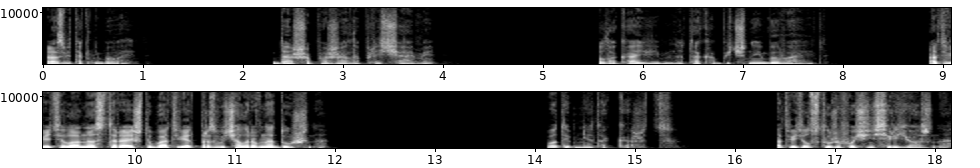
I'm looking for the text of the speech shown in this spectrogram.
Разве так не бывает? Даша пожала плечами. Полагаю, именно так обычно и бывает ответила она, стараясь, чтобы ответ прозвучал равнодушно. Вот и мне так кажется, ответил Стужев очень серьезно.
